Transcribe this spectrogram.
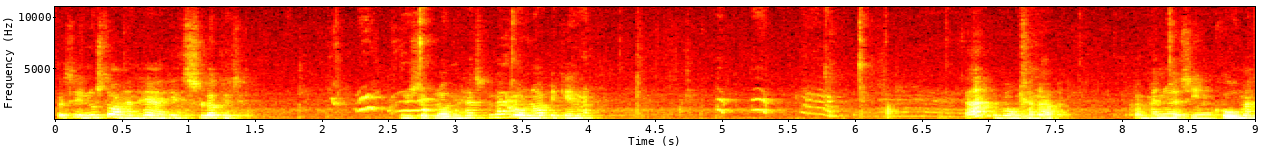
Prøv se, nu står han her helt slukket. Lyserblå, men han skal nok vågne op igen. Ja, nu vågnede han op. Kom han ud af sin koma.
